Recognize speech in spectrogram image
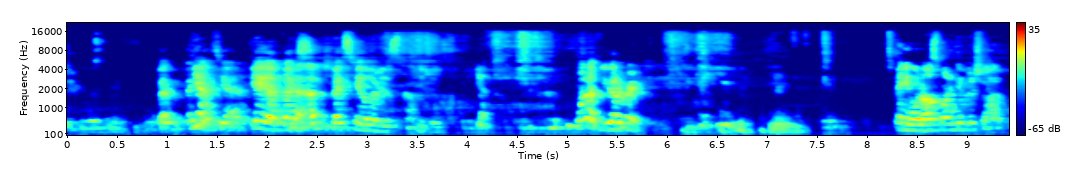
Bex. Bex. Yeah, yeah, yeah, yeah. Bex, Bex Taylor is. is- Yeah. What up? You got it right. Anyone else want to give it a shot?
